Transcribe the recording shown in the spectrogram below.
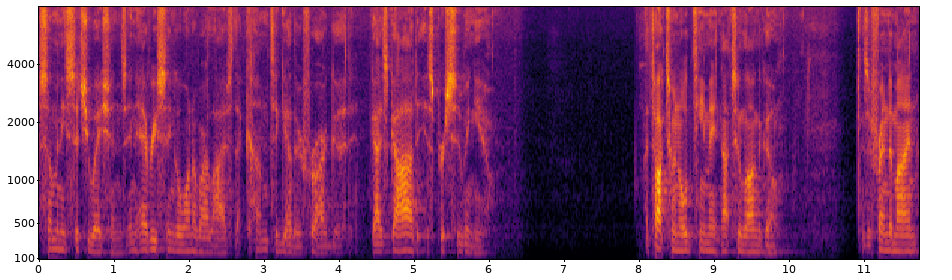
so many situations in every single one of our lives that come together for our good. Guys, God is pursuing you. I talked to an old teammate not too long ago. He's a friend of mine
